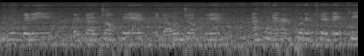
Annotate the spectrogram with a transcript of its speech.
ব্লুবেরি, এটা চকলেট, এটাও চকলেট। এখন এক এক করে খেয়ে দেখি।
